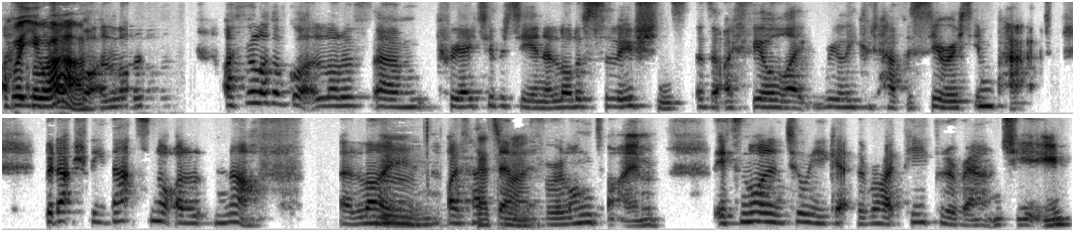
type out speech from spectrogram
I but you are. Got a lot of, I feel like I've got a lot of um, creativity and a lot of solutions that I feel like really could have a serious impact. But actually, that's not enough alone. Mm, I've had them right. for a long time. It's not until you get the right people around you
